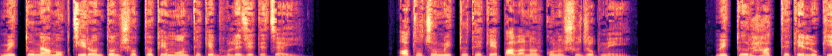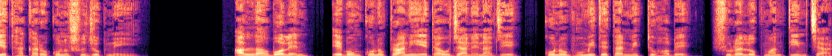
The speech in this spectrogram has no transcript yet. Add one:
মৃত্যু নামক চিরন্তন সত্যকে মন থেকে ভুলে যেতে চাই। অথচ মৃত্যু থেকে পালানোর কোনো সুযোগ নেই। মৃত্যুর হাত থেকে লুকিয়ে থাকারও কোনো সুযোগ নেই। আল্লাহ বলেন, এবং কোনো প্রাণী এটাও জানে না যে, কোনো ভূমিতে তার মৃত্যু হবে সুরা লোকমান তিন চার।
